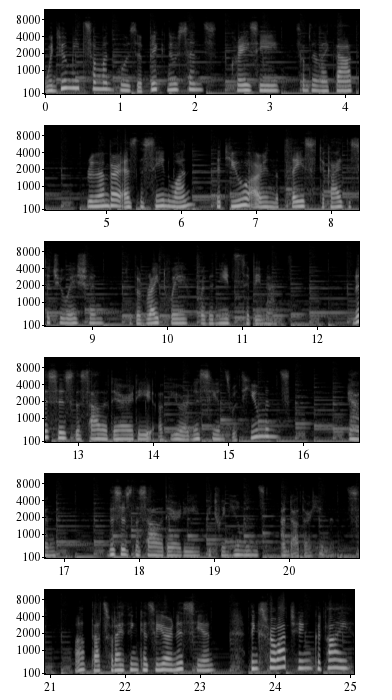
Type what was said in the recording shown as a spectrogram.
When you meet someone who is a big nuisance, crazy, something like that, remember as the sane one that you are in the place to guide the situation to the right way for the needs to be met. This is the solidarity of Uranisians with humans, and this is the solidarity between humans and other humans. Well, that's what I think as a Uranisian. Thanks for watching. Goodbye.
